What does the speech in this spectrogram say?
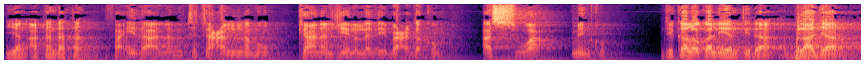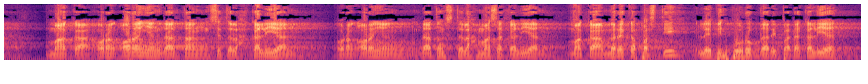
yang akan datang. فإذا لم تتعلموا كان الجيل الذي بعدكم أسوأ منكم Jikalau kalian tidak belajar, maka orang-orang yang datang setelah kalian, orang-orang yang datang setelah masa kalian, maka mereka pasti lebih buruk daripada kalian.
